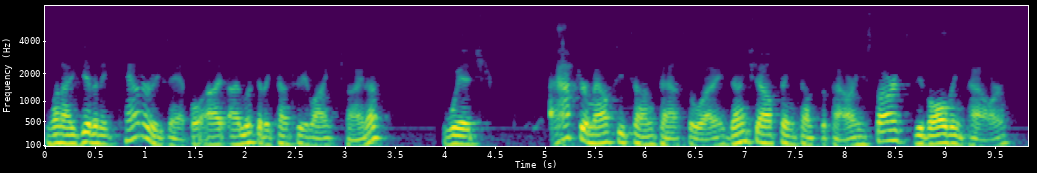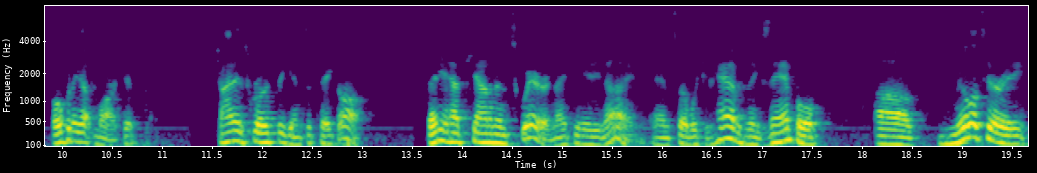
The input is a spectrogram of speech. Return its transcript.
when I give an counterexample, I, I look at a country like China, which after Mao Zedong passed away, Deng Xiaoping comes to power. He starts devolving power, opening up markets. China's growth begins to take off. Then you have Tiananmen Square in 1989. And so what you have is an example of military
